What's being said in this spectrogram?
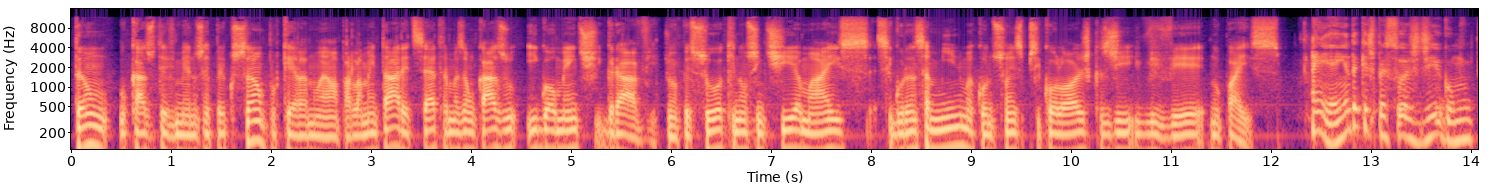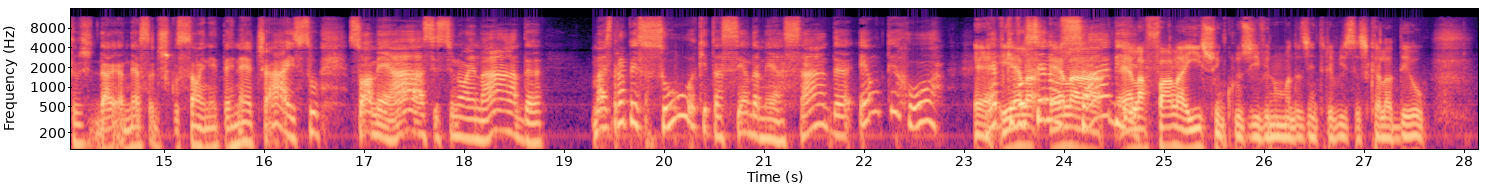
Então, o caso teve menos repercussão, porque ela não é uma parlamentar, etc., mas é um caso igualmente grave, de uma pessoa que não sentia mais segurança mínima, condições psicológicas de viver no país. É, e ainda que as pessoas digam, muitos da- nessa discussão aí na internet, ah, isso só ameaça, isso não é nada. Mas para a pessoa que está sendo ameaçada, é um terror. É, né? Porque ela, você não ela, sabe. Ela fala isso, inclusive, numa das entrevistas que ela deu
